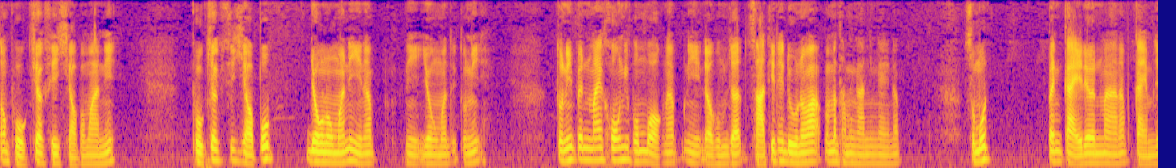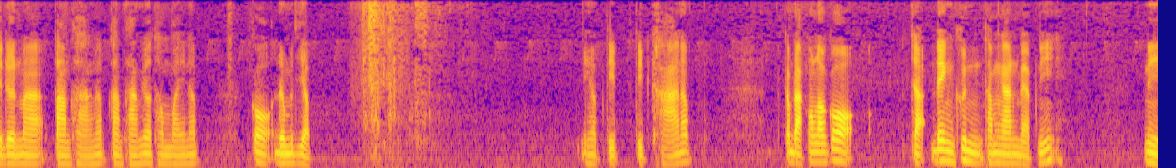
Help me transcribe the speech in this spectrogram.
ต้องผูกเชือกสีเขียวประมาณนี้ ผูกเชือกสีเขียวปุ๊บโยงลงมานี่นะครับ นี่โยงมาที่ตรงนี้ ตรงนี้เป็นไม้โค้งที่ผมบอกนะครับ นี่เดี๋ยวผมจะสาธิตให้ดูนะว่ามันทำงานยังไงนะครับ สมมติเป็นไก่เดินมานะครับ ไก่มันจะเดินมาตามทางนะครับ ตามทางที่เราทำไว้นะครับ ก็เดินมาเหยียบ นี่ครับติดติดขานะครับกับดักของเราก็จะเด้งขึ้นทำงานแบบนี้ นี่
